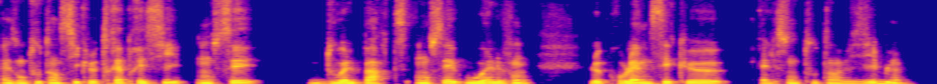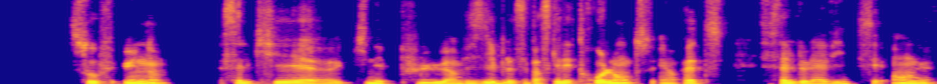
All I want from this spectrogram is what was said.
elles ont tout un cycle très précis. On sait d'où elles partent, on sait où elles vont. Le problème, c'est que elles sont toutes invisibles, sauf une, celle qui est euh, qui n'est plus invisible, c'est parce qu'elle est trop lente. Et en fait, c'est celle de la vie, c'est Ang.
